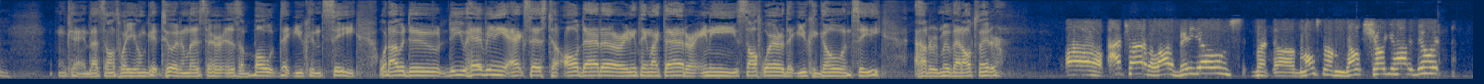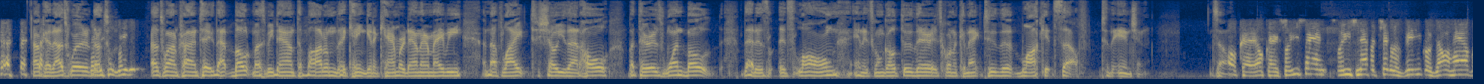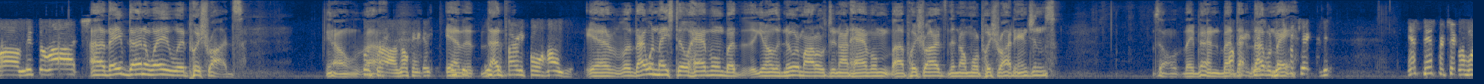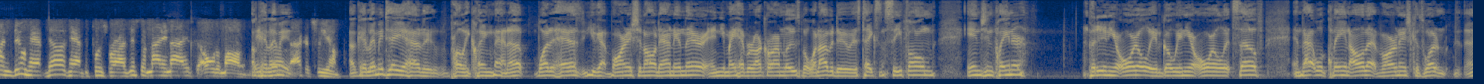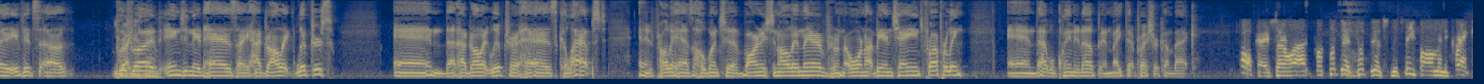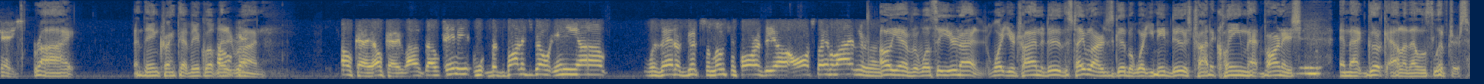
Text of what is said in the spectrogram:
Okay, that's the only way you're going to get to it unless there is a bolt that you can see. What I would do, do you have any access to ALLDATA or anything like that, or any software that you could go and see how to remove that alternator? Uh, I tried a lot of videos, but uh, most of them don't show you how to do it. Okay, that's where that's that's why I'm trying to tell you that bolt must be down at the bottom. They can't get a camera down there, maybe enough light to show you that hole. But there is one bolt that is it's long and it's going to go through there. It's going to connect to the block itself to the engine. So Okay, okay. So you saying so you saying that particular vehicle don't have uh, lifter rods? uh, they've done away with push rods. You know, Push uh, rods. Okay. yeah, It's a- that- it's that- thirty four hundred. Yeah, well, that one may still have them, but you know the newer models do not have them. Uh, push rods. they're no more push rod engines. So they've done, but Okay, that, that would this, make. this, partic- this this particular one do have does have the push rods. This is a '99. It's the older model. Okay, It let me- I can see them. Okay, let me tell you how to probably clean that up. What it has, you got varnish and all down in there, and you may have a rocker arm loose. But what I would do is take some Seafoam engine cleaner, put it in your oil. It'll go in your oil itself, and that will clean all that varnish. Because what uh, if it's a You push rod engine? It has a hydraulic lifters, and that hydraulic lifter has collapsed, and it probably has a whole bunch of varnish and all in there from the oil not being changed properly, and that will clean it up and make that pressure come back. Okay, so uh, put put the put this, the seafoam in the crankcase. Right. And then crank that vehicle up, let it run. Okay, okay. So any but before I let you go, any uh, was that a good solution for the uh, oil stabilizer? Or? Oh yeah, but well, see, you're not what you're trying to do. The stabilizer is good, but what you need to do is try to clean that varnish and that gook out of those lifters.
